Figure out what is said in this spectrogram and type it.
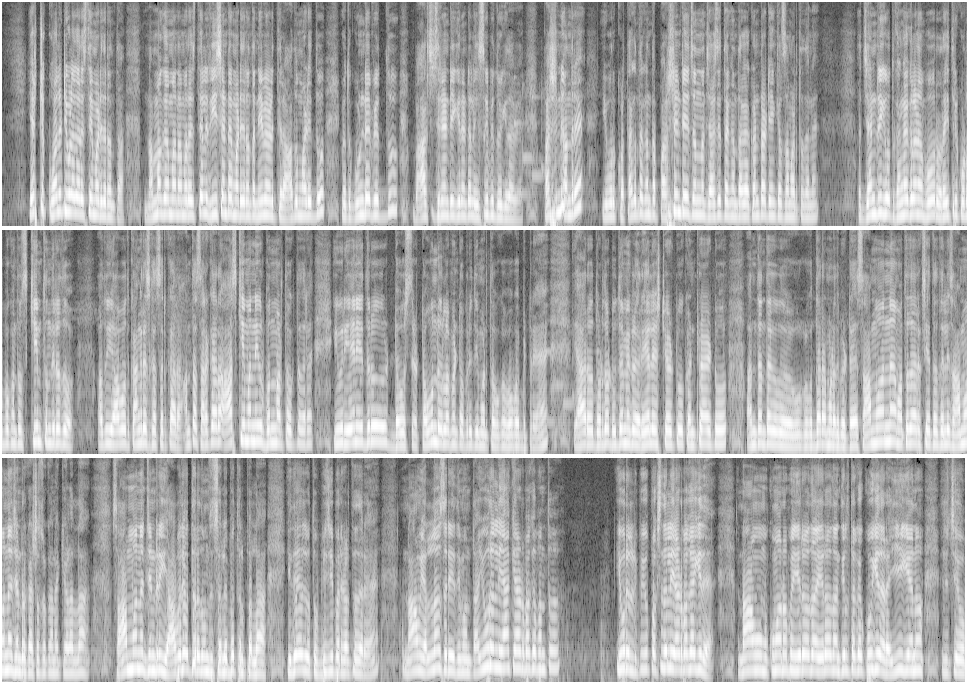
ಎಷ್ಟು ಕ್ವಾಲಿಟಿ ಒಳಗೆ ರಸ್ತೆ ಮಾಡಿದಾರಂತ? ನಮ್ಮ ಗಮ ನಮ್ಮ ರಸ್ತೆಯಲ್ಲಿ ರೀಸೆಂಟಾಗಿ ಮಾಡಿದಾರಂತ ನೀವು ಹೇಳ್ತೀರಾ? ಅದು ಮಾಡಿದ್ದು, ಇವತ್ತು ಗುಂಡೆ ಬಿದ್ದು ಬಾಕ್ಸ್ ಸಿರೆಂಟಿ ಗಿರೆಂಟೆಲ್ಲ ಇಸ್ಕು ಬಿದ್ದು ಹೋಗಿದ್ದಾವೆ ಪರ್ಸೆಂಟ್ ಅಂದರೆ, ಇವರು ತಗತಕ್ಕಂಥ ಪರ್ಸೆಂಟೇಜನ್ನು ಜಾಸ್ತಿ ತಗೊಂಡಾಗ ಕಂಟ್ರಾಕ್ಟ್ ಏನು ಕೆಲಸ ಮಾಡ್ತಿದ್ದಾನೆ. ಜನರಿಗೆ ಇವತ್ತು ಗಂಗಾಕಲ್ಯಾಣ ಬೋರು ರೈತರಿಗೆ ಕೊಡ್ಬೇಕಂತ ಸ್ಕೀಮ್ ತಂದಿರೋದು. ಅದು ಯಾವುದು ಕಾಂಗ್ರೆಸ್ ಸರ್ಕಾರ. ಅಂತ ಸರ್ಕಾರ ಆ ಸ್ಕೀಮನ್ನು ಇವ್ರು ಬಂದ್ ಮಾಡ್ತಾ ಹೋಗ್ತಿದ್ದಾರೆ ಇವ್ರು ಏನಿದ್ರು ಡೌಸ್ ಟೌನ್ ಡೆವಲಪ್ಮೆಂಟ್ ಅಭಿವೃದ್ಧಿ ಮಾಡ್ತಾ ಹೋಗ, ಹೋಗ್ಬಿಟ್ರೆ ಯಾರು ದೊಡ್ಡ ದೊಡ್ಡ ಉದ್ಯಮಿಗಳು ರಿಯಲ್ ಎಸ್ಟೇಟು ಕಂಟ್ರಾಕ್ಟು ಅಂತಂತ ಉದ್ಧಾರ ಮಾಡೋದು ಬಿಟ್ಟರೆ ಸಾಮಾನ್ಯ ಮತದಾರ ಕ್ಷೇತ್ರದಲ್ಲಿ ಸಾಮಾನ್ಯ ಜನರ ಕಷ್ಟ ಸುಖನ ಕೇಳಲ್ಲ. ಸಾಮಾನ್ಯ ಜನರಿಗೆ ಯಾವುದೇ ಥರದ ಒಂದು ಸೌಲಭ್ಯ ತಲುಪಲ್ಲ. ಇದೇ ಇವತ್ತು ಬಿ ಜೆ ಪಿ ಹೇಳ್ತಿದ್ದಾರೆ ನಾವು ಎಲ್ಲ ಸರಿ ಇದೀವಿ ಅಂತ. ಇವರಲ್ಲಿ ಯಾಕೆ ಎರಡು ಭಾಗ ಬಂತು? ಇವರಲ್ಲಿ ಪಿ ಪಕ್ಷದಲ್ಲಿ ಎರಡು ಭಾಗ ಆಗಿದೆ. ನಾವು ಕುಮಾರಪ್ಪ ಇರೋದ ಇರೋದ ಅಂತ ಇಲ್ಲಿ ತಗ ಕೂಗಿದ್ದಾರೆ. ಈಗೇನು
